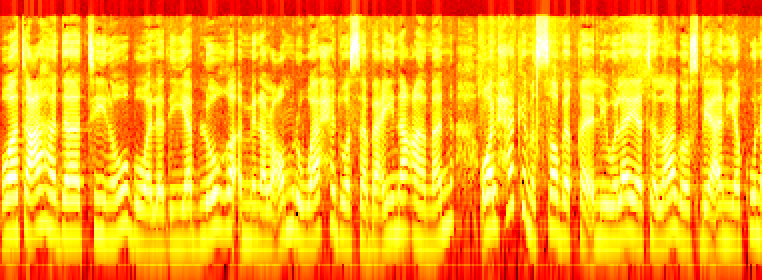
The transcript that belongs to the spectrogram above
وتعهد تينوبو الذي يبلغ من العمر 71 عاما والحاكم السابق لولاية لاغوس بأن يكون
